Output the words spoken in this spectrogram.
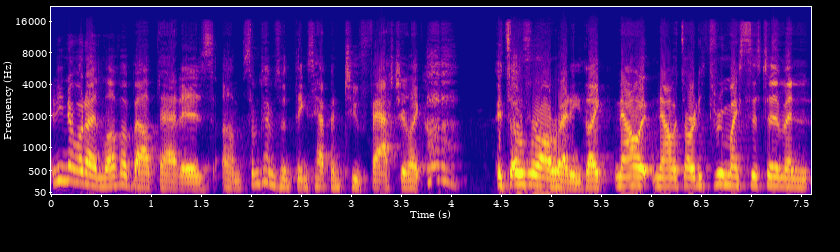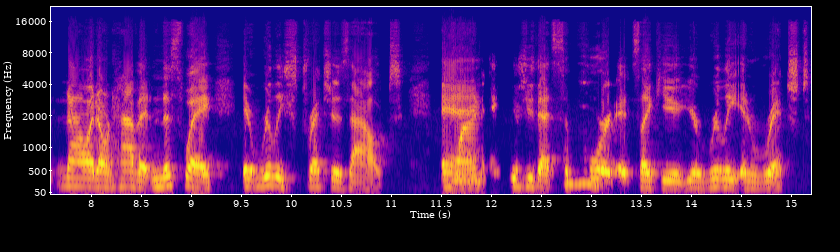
and you know what I love about that is um, sometimes when things happen too fast, you're like, oh, it's over already. Like now, it now it's already through my system, and now I don't have it. And this way, it really stretches out, and right. it gives you that mm-hmm. support. It's like you you're really enriched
